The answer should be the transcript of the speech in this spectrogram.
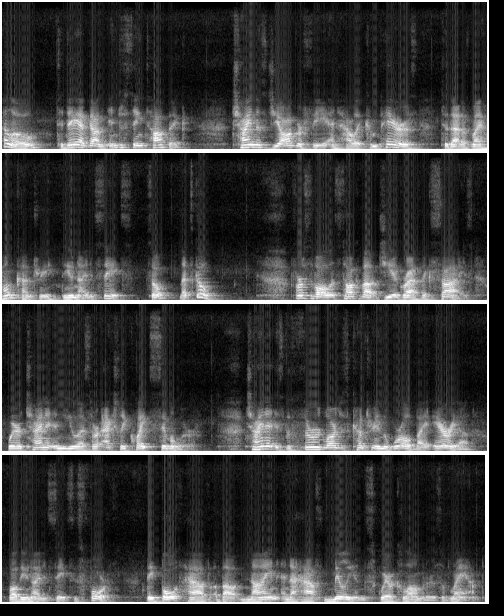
Hello, today I've got an interesting topic China's geography and how it compares to that of my home country, the United States. So let's go. First of all, let's talk about geographic size, where China and the US are actually quite similar. China is the third largest country in the world by area, while the United States is fourth. They both have about nine and a half million square kilometers of land.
